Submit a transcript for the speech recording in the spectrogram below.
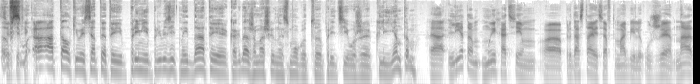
См- сертификат. а- Отталкиваясь от этой приблизительной даты, когда же машины смогут э, прийти уже клиентам? Э, Летом мы хотим э, предоставить автомобили уже на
